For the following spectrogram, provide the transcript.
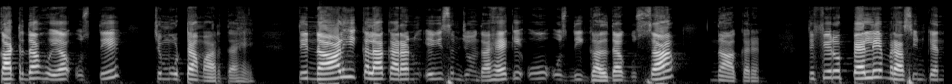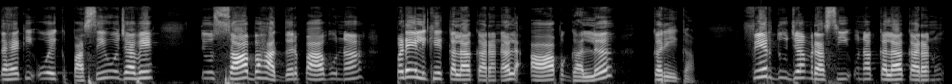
ਕੱਟਦਾ ਹੋਇਆ ਉਸ ਤੇ ਚਮੋਟਾ ਮਾਰਦਾ ਹੈ। ਤੇ ਨਾਲ ਹੀ ਕਲਾਕਾਰਾਂ ਨੂੰ ਇਹ ਵੀ ਸਮਝਾਉਂਦਾ ਹੈ ਕਿ ਉਹ ਉਸ ਦੀ ਗੱਲ ਦਾ ਗੁੱਸਾ ਨਾ ਕਰਨ। ਤੇ ਫਿਰ ਉਹ ਪਹਿਲੇ ਮਰਾਸੀ ਨੂੰ ਕਹਿੰਦਾ ਹੈ ਕਿ ਉਹ ਇੱਕ ਪਾਸੇ ਹੋ ਜਾਵੇ ਤੇ ਉਹ ਸਾਹ ਬਹਾਦਰ ਭਾਵ ਉਹਨਾਂ ਪੜ੍ਹੇ ਲਿਖੇ ਕਲਾਕਾਰਾਂ ਨਾਲ ਆਪ ਗੱਲ ਕਰੇਗਾ। ਫਿਰ ਦੂਜਾ ਮਰਾਸੀ ਉਹਨਾਂ ਕਲਾਕਾਰਾਂ ਨੂੰ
